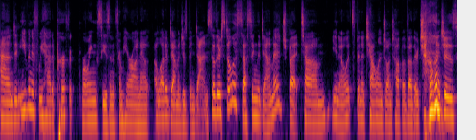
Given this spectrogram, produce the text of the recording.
and and even if we had a perfect growing season from here on out, a lot of damage has been done. So they're still assessing the damage, but um, you know, it's been a challenge on top of other challenges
